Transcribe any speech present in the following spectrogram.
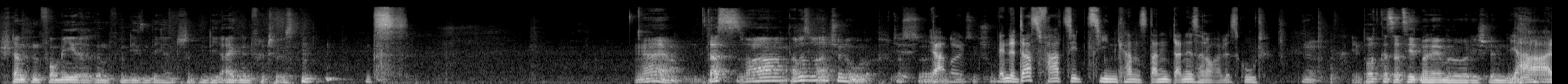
standen vor mehreren von diesen Dingern, standen die eigenen Fritteusen. Naja, das war, aber es war ein schöner Urlaub. Das, äh, Ja, wenn du das Fazit ziehen kannst, dann, dann ist ja doch alles gut. ja. Im Podcast erzählt man ja immer nur die schlimmen Dinge. Ja,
